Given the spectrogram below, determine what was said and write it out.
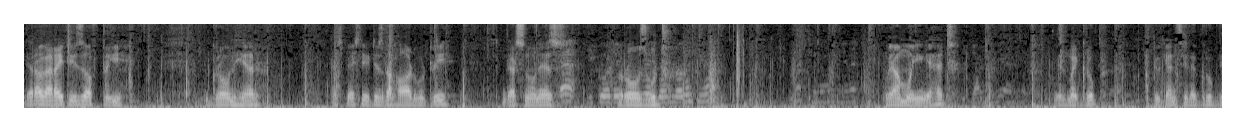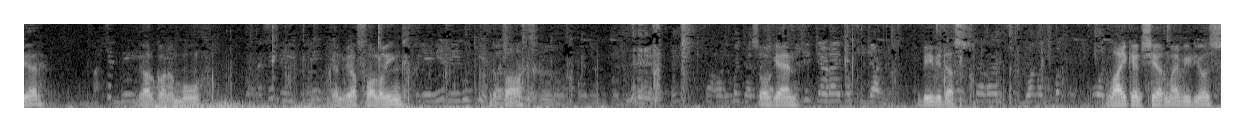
there are varieties of tree grown here especially it is the hardwood tree that's known as rosewood we are moving ahead this is my group. You can see the group there. They are gonna move and we are following the path. So again, be with us. Like and share my videos.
